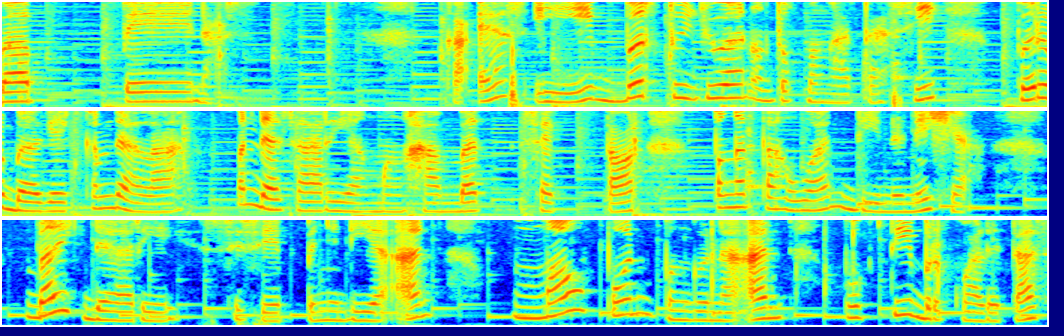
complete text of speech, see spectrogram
Bappenas. KSI bertujuan untuk mengatasi berbagai kendala mendasar yang menghambat sektor pengetahuan di Indonesia, baik dari sisi penyediaan maupun penggunaan bukti berkualitas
